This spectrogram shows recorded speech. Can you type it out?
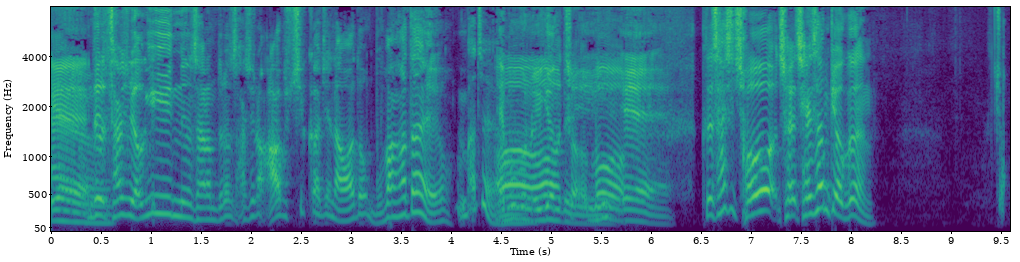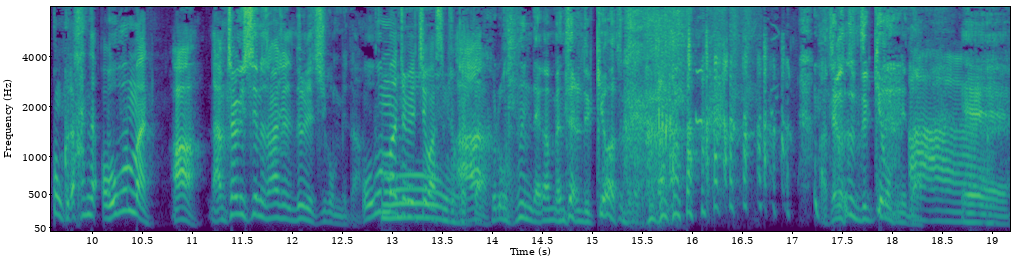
예. 근데 사실 여기 있는 사람들은 사실은 9시까지 나와도 무방하다예요. 맞아요. 대부분 어, 의견들이. 저, 뭐, 예. 근데 사실 저, 제, 제 성격은 조금 그래, 한 5분만, 아, 남창희 씨는 사실 늘 일찍 옵니다. 5분만 좀 일찍 왔으면 좋겠다. 아, 그러고 보면 내가 맨날 늦게 와서 그렇구나. 아, 제가 좀 늦게 옵니다. 아. 예.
